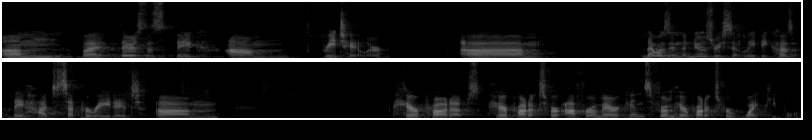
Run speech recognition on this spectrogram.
Um, but there's this big um, retailer um, that was in the news recently because they had separated um, hair products hair products for Afro Americans from hair products for white people.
